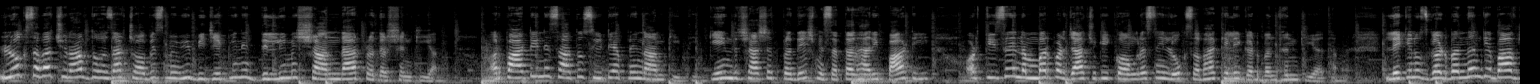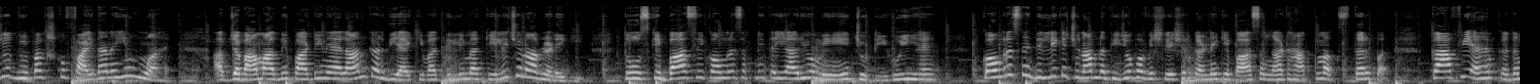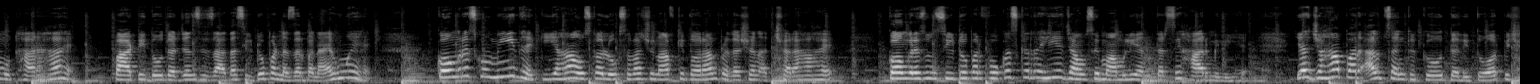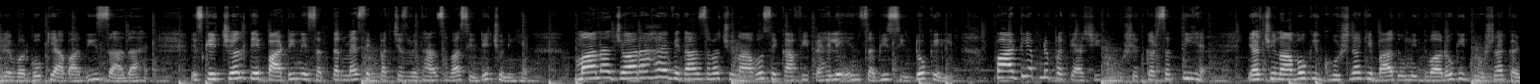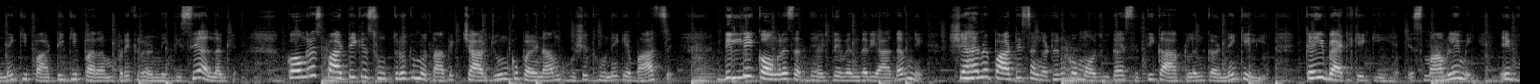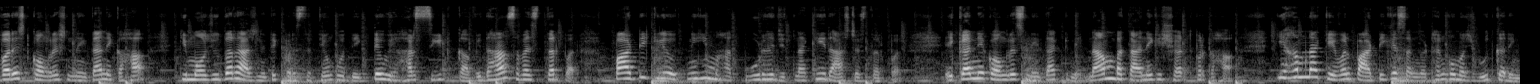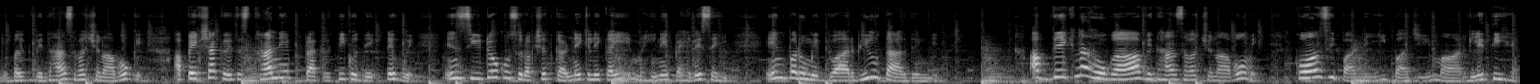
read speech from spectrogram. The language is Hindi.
लोकसभा चुनाव 2024 में भी बीजेपी ने दिल्ली में शानदार प्रदर्शन किया और पार्टी ने सातों सीटें अपने नाम की थी। केंद्र शासित प्रदेश में सत्ताधारी पार्टी और तीसरे नंबर पर जा चुकी कांग्रेस ने लोकसभा के लिए गठबंधन किया था। लेकिन उस गठबंधन के बावजूद विपक्ष को फ़ायदा नहीं हुआ है। अब जब आम आदमी पार्टी ने ऐलान कर दिया है कि वह दिल्ली में अकेले चुनाव लड़ेगी तो उसके बाद से कांग्रेस अपनी तैयारियों में जुटी हुई है। कांग्रेस ने दिल्ली के चुनाव नतीजों पर विश्लेषण करने के बाद संगठनात्मक स्तर पर काफ़ी अहम कदम उठा रहा है। पार्टी दो दर्जन से ज़्यादा सीटों पर नज़र बनाए हुए है। कांग्रेस को उम्मीद है कि यहाँ उसका लोकसभा चुनाव के दौरान प्रदर्शन अच्छा रहा है। कांग्रेस उन सीटों पर फोकस कर रही है जहाँ उसे मामूली अंतर से हार मिली है, या जहाँ पर अल्पसंख्यकों, दलितों और पिछड़े वर्गों की आबादी ज़्यादा है इसके चलते पार्टी ने 70 में से 25 विधानसभा सीटें चुनी हैं। माना जा रहा है विधानसभा चुनावों से काफ़ी पहले इन सभी सीटों के लिए पार्टी अपने प्रत्याशी घोषित कर सकती है, या चुनावों की घोषणा के बाद उम्मीदवारों की घोषणा करने की पार्टी की पारंपरिक रणनीति से अलग है कांग्रेस पार्टी के सूत्रों के मुताबिक चार जून को परिणाम घोषित होने के बाद से दिल्ली कांग्रेस अध्यक्ष देवेंद्र यादव ने शहर में पार्टी संगठन को मौजूदा स्थिति का आकलन करने के लिए कई बैठकें की हैं। इस मामले में एक वरिष्ठ कांग्रेस नेता ने कहा कि मौजूदा राजनीतिक परिस्थितियों को देखते हुए हर सीट का विधानसभा स्तर पर पार्टी के लिए उतनी ही महत्वपूर्ण है जितना कि राष्ट्र स्तर पर। एक अन्य कांग्रेस नेता ने नाम बताने की शर्त पर कहा कि हम न केवल पार्टी के संगठन को मज़बूत करेंगे, बल्कि विधानसभा चुनावों के अपेक्षाकृत स्थानीय प्रकृति को देखते हुए इन सीटों को सुरक्षित करने के लिए कई महीने पहले से ही इन पर उम्मीदवार भी उतार देंगे। अब देखना होगा विधानसभा चुनावों में कौन सी पार्टी बाजी मार लेती है।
